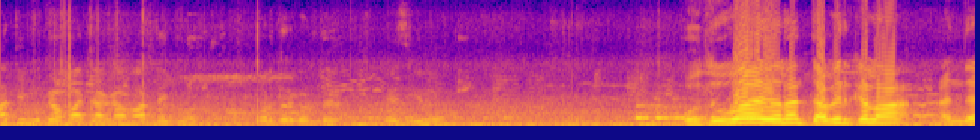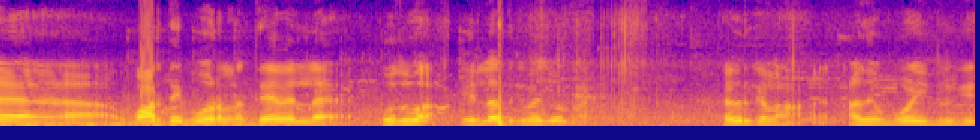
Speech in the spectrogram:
அதிமுக பாஜக வார்த்தை ஒருத்தருக்கு ஒருத்தர் பேசிக்கிறது பொதுவாக இதெல்லாம் தவிர்க்கலாம். அந்த வார்த்தை போரெல்லாம் தேவையில்லை. பொதுவாக எல்லாத்துக்குமே சொல்கிறேன் தவிர்க்கலாம். அது போயிட்டுருக்கு.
